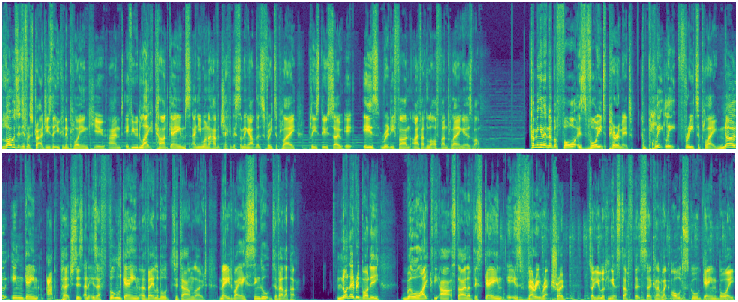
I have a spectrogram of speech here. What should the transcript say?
loads of different strategies that you can employ in CUE. And if you like card games and you want to have a check at this something out that's free to play, please do so. It is really fun. I've had a lot of fun playing it as well. Coming in at number four is Void Pyramid, completely free to play, no in game app purchases, and it is a full game available to download, made by a single developer. Not everybody will like the art style of this game. It is very retro, so you're looking at stuff that's uh, kind of like old school Game Boy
